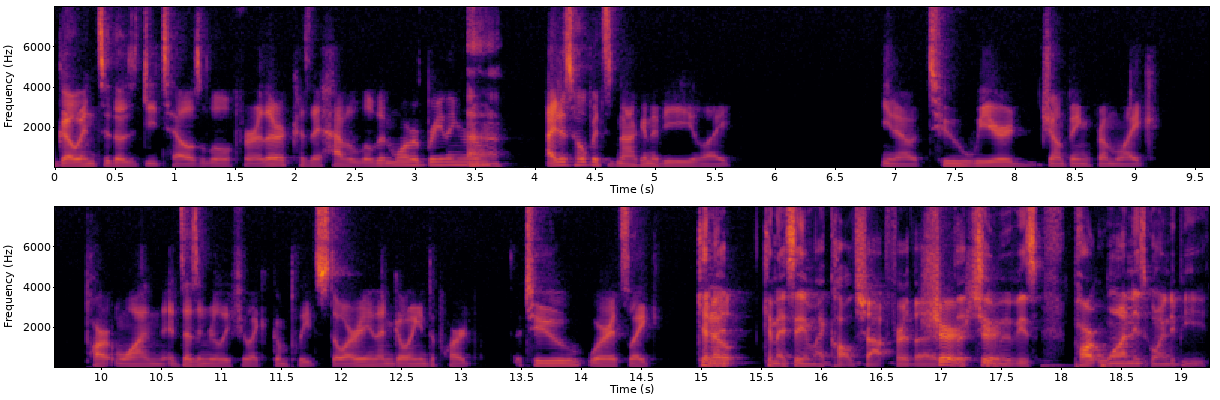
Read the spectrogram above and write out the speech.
go into those details a little further because they have a little bit more of a breathing room. Uh, I just hope it's not going to be like, you know, too weird jumping from like part one. It doesn't really feel like a complete story, and then going into part two where it's like, Can you I know- can I say my called shot for the, Sure, the two sure. movies? Part one is going to be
